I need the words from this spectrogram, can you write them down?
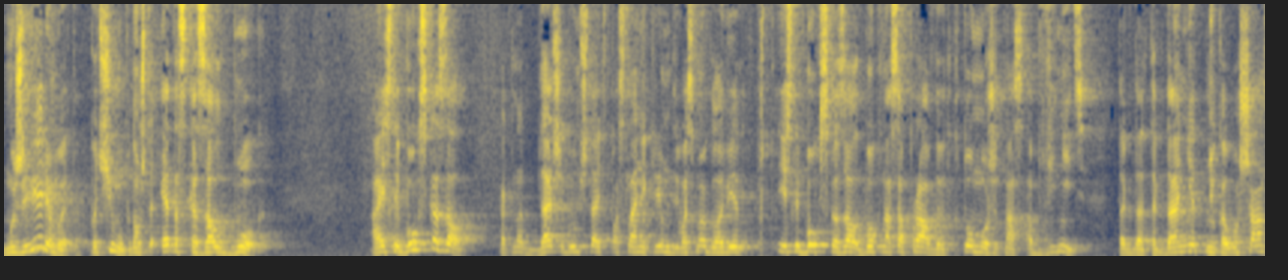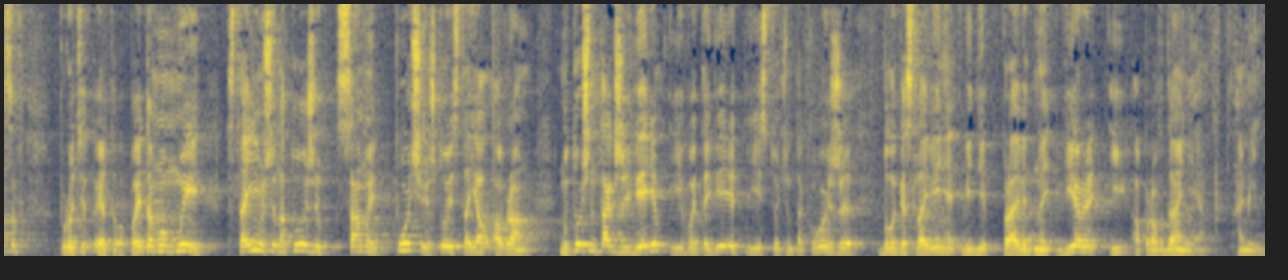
Мы же верим в это. Почему? Потому что это сказал Бог. А если Бог сказал, как дальше будем читать в послании к Римлянам 8 главе, если Бог сказал, Бог нас оправдывает, кто может нас обвинить? тогда, тогда нет ни у кого шансов против этого. Поэтому мы стоим же на той же самой почве, что и стоял Авраам. Мы точно так же верим, и в этой вере есть точно такое же благословение в виде праведной веры и оправдания. Аминь.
